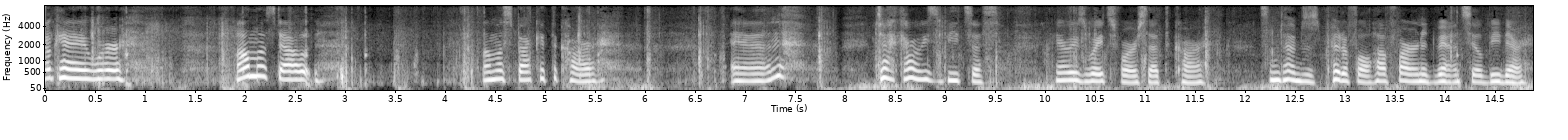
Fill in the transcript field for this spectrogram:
Okay, we're almost out almost back at the car. And Jack always beats us. He always waits for us at the car. Sometimes it's pitiful how far in advance he'll be there.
